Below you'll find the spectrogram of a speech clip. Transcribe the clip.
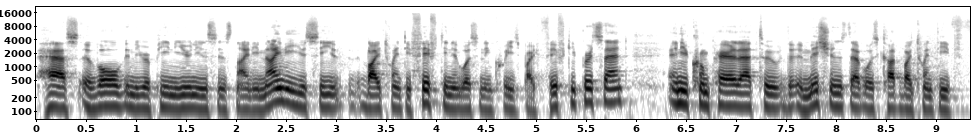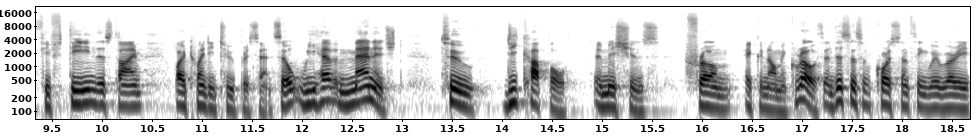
has evolved in the European Union since 1990. You see by 2015 it was an increase by 50%. And you compare that to the emissions that was cut by 2015 this time by 22%. So we have managed to decouple emissions from economic growth. And this is, of course, something we're very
